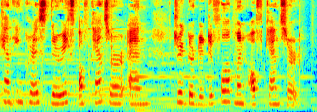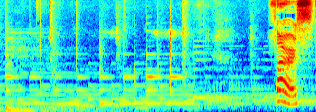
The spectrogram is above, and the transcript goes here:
can increase the risk of cancer and trigger the development of cancer. First,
